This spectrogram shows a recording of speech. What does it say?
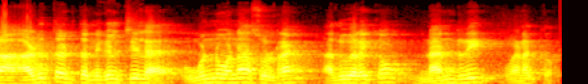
நான் அடுத்தடுத்த நிகழ்ச்சியில் ஒன்று ஒன்றா சொல்கிறேன் அது வரைக்கும் நன்றி வணக்கம்.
